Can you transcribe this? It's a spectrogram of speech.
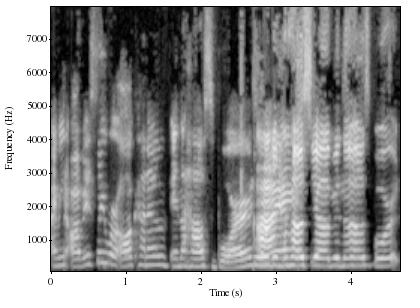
I mean, obviously, we're all kind of in the house bored. Bored I... in the house, yeah, I'm in the house bored.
